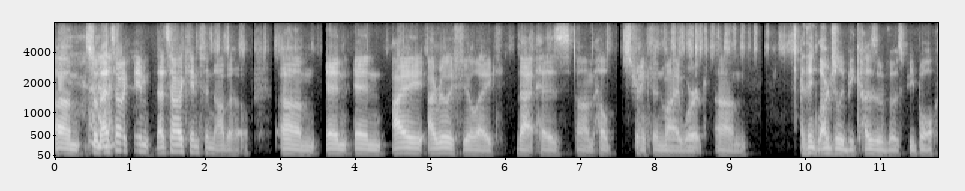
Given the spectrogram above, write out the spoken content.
Um, so that's how I came. That's how I came to Navajo, um, and and I I really feel like that has um, helped strengthen my work. Um, I think largely because of those people,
